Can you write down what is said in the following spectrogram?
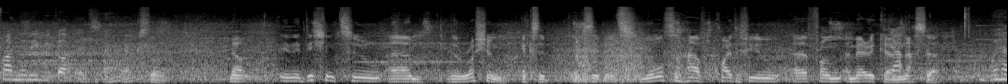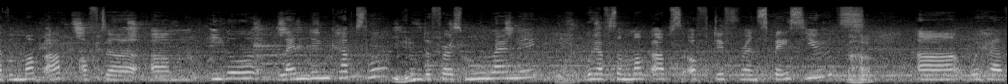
finally we got it. Oh, excellent. Now, in addition to um, the Russian exhi- exhibits, you also have quite a few uh, from America, Yeah. NASA. we have a mock-up of the um, Eagle landing capsule from the first moon landing. We have some mock-ups of different spacesuits. Uh, we have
